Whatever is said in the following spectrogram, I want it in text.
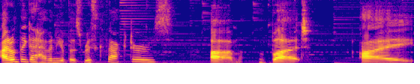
I don't think I have any of those risk factors, um, but I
